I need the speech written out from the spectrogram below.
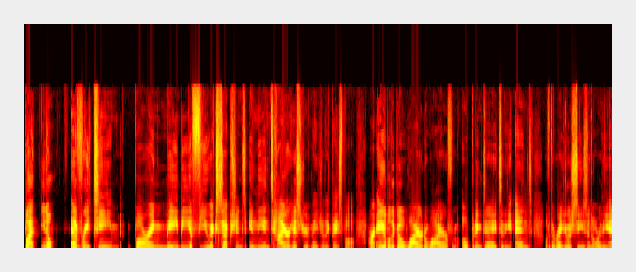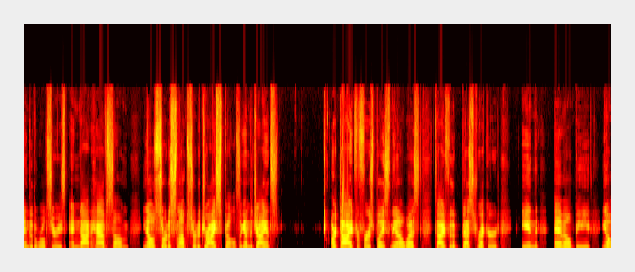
but you know, every team, barring maybe a few exceptions in the entire history of Major League Baseball, are able to go wire to wire from opening day to the end of the regular season or the end of the World Series and not have some, you know, sort of slumps, sort of dry spells. Again, the Giants are tied for first place in the NL West, tied for the best record in MLB. You know,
